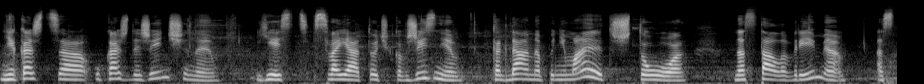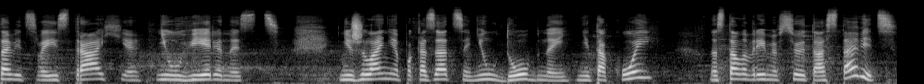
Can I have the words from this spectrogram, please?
Мне кажется, у каждой женщины есть своя точка в жизни, когда она понимает, что настало время оставить свои страхи, неуверенность, нежелание показаться неудобной, не такой. Настало время все это оставить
